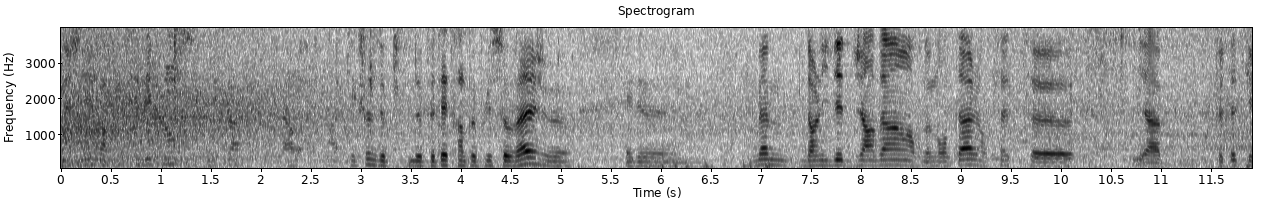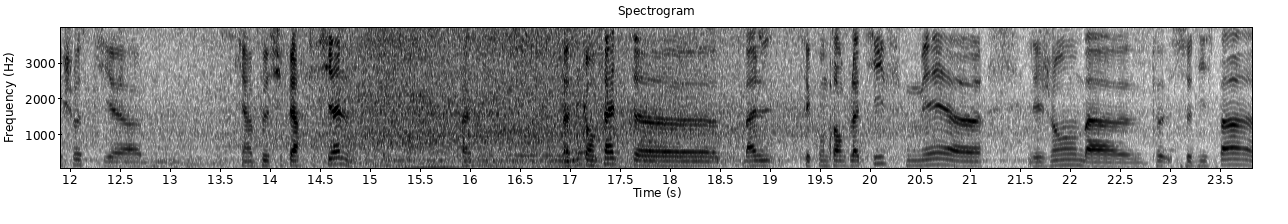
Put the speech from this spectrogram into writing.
imaginer voir pousser des plantes comme ça. quelque chose de, peut-être un peu plus sauvage et de même dans l'idée de jardin ornemental, en fait, euh, il y a peut-être quelque chose qui, est un peu superficiel. Parce, qu'en fait, euh, bah, c'est contemplatif, mais euh, les gens bah, se disent pas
